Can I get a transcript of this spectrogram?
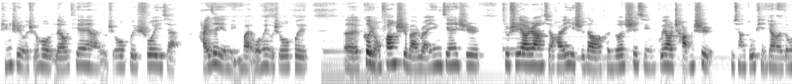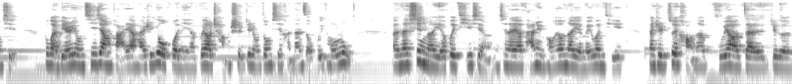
平时有时候聊天呀，有时候会说一下，孩子也明白。我们有时候会，呃，各种方式吧，软硬兼施，就是要让小孩意识到很多事情不要尝试，就像毒品这样的东西，不管别人用激将法呀，还是诱惑你啊，不要尝试这种东西，很难走回头路。呃，那性呢也会提醒你，现在要谈女朋友呢也没问题，但是最好呢不要在这个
